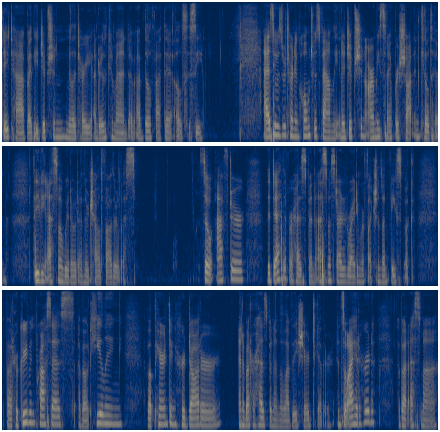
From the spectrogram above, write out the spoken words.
d'etat by the Egyptian military under the command of Abdel Fattah al Sisi. As he was returning home to his family, an Egyptian army sniper shot and killed him, leaving Esma widowed and their child fatherless. So, after the death of her husband, Esma started writing reflections on Facebook about her grieving process, about healing, about parenting her daughter, and about her husband and the love they shared together. And so I had heard about Esma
